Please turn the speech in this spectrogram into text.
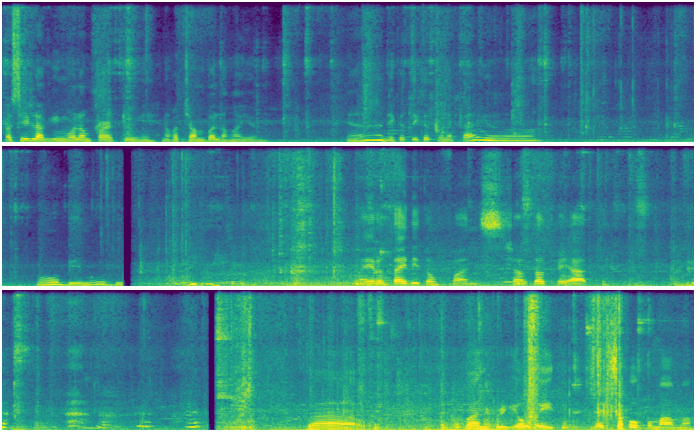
Kasi laging walang parking eh. Nakachamba lang ngayon. Yan. Ikat-ikat muna tayo. Movie, movie. Mayroon tayo ditong fans. Shoutout kay ate. wow. 1308. Like sa Coco Mama.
